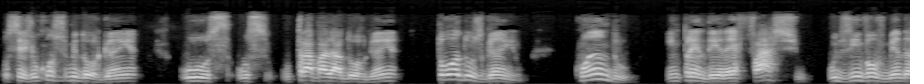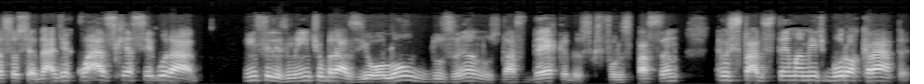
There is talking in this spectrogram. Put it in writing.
Ou seja, o consumidor ganha, os, os, o trabalhador ganha, todos ganham. Quando empreender é fácil, o desenvolvimento da sociedade é quase que assegurado. Infelizmente, o Brasil, ao longo dos anos, das décadas que foram passando, é um Estado extremamente burocrata.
